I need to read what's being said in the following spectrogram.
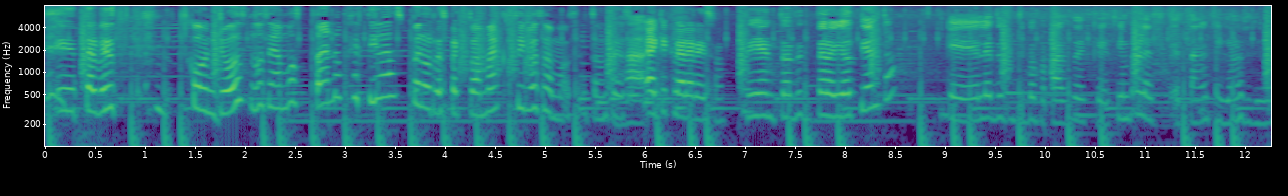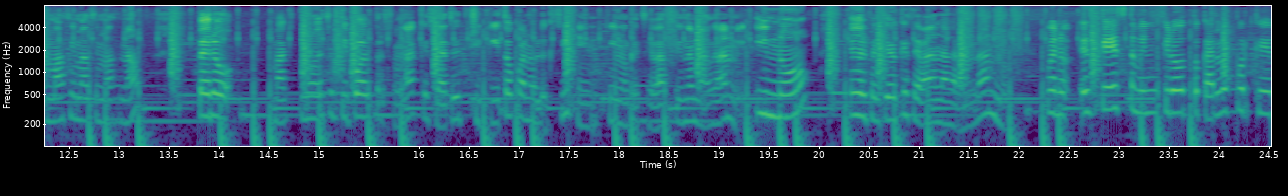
eh, tal vez con Joss no seamos tan objetivas, pero respecto a Max sí lo somos, entonces Ajá. hay que aclarar eso. Sí, entonces, pero yo siento que él es de ese tipo de papás de que siempre les están exigiendo a sus hijos más y más y más más. Pero Max no es el tipo de persona que se hace chiquito cuando lo exigen, sino que se va haciendo más grande. Y no en el sentido que se van agrandando. Bueno, es que eso también quiero tocarlo porque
